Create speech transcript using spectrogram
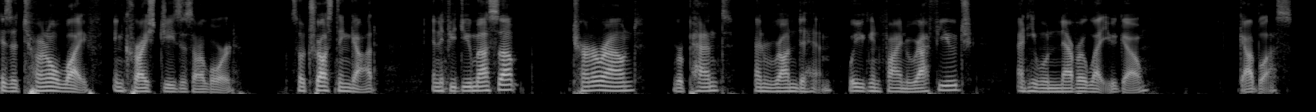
is eternal life in Christ Jesus our Lord. So trust in God. And if you do mess up, turn around, repent, and run to Him, where you can find refuge and He will never let you go. God bless.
